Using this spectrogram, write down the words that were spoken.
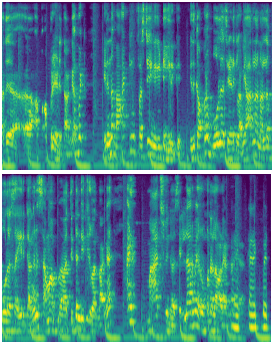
அது அப்புறம் எடுத்தாங்க. பட் இருந்தா பேட்டிங் ஃபர்ஸ்ட் எங்க கிட்ட இருக்கு. இதுக்கப்புறம் போலர்ஸ் எடுக்கலாம். யாரெல்லாம் நல்ல போலர்ஸா இருக்காங்கன்னு சம திட்டம் தீட்டி வந்தாங்க. அண்ட் மேட்ச் வின்னர்ஸ் எல்லாருமே ரொம்ப நல்லா விளையாண்டாங்க. கரெக்ட் பட்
